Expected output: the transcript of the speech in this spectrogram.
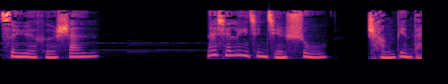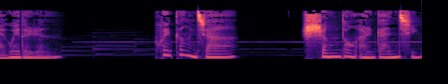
岁月河山。那些历尽劫数、尝遍百味的人，会更加生动而干净。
